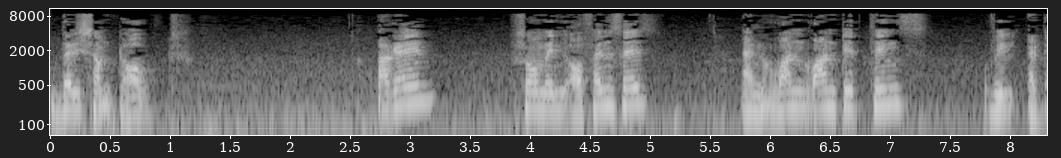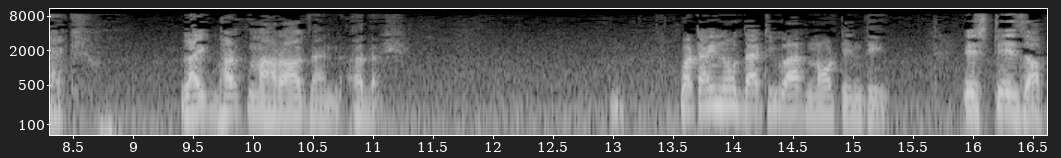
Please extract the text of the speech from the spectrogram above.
there is some doubt. Again, so many offenses and unwanted things will attack you, like Bharat Maharaj and others. But I know that you are not in the stage of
